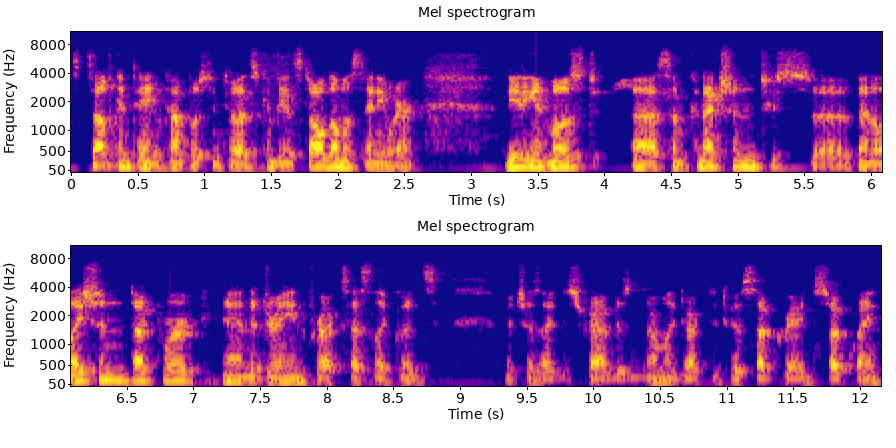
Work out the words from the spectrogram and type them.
Self-contained composting toilets can be installed almost anywhere, needing at most uh, some connection to uh, ventilation ductwork and a drain for excess liquids, which as I described is normally directed to a subgrade soakway.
